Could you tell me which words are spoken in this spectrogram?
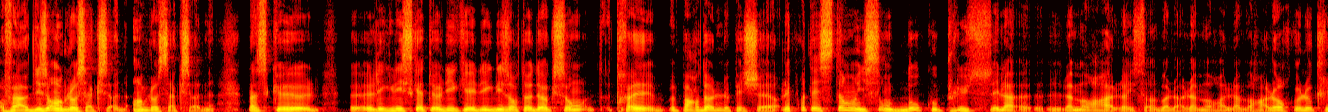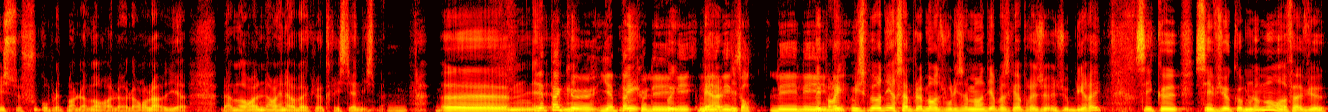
enfin, disons anglo-saxonne, anglo-saxonne, parce que euh, l'Église catholique et l'Église orthodoxe sont très pardonnent le pécheur. Les protestants, ils sont beaucoup plus c'est la, la, morale. Ils sont voilà la morale, la morale. Alors que le Christ se fout complètement de la morale. Alors là, la morale n'a rien à voir avec le christianisme. Euh, il n'y a pas que, il y a pas que les, les, mais, les, les, mais, je peux dire simplement, je voulais simplement dire parce qu'après j'oublierai, c'est que c'est vieux comme le monde, enfin vieux.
